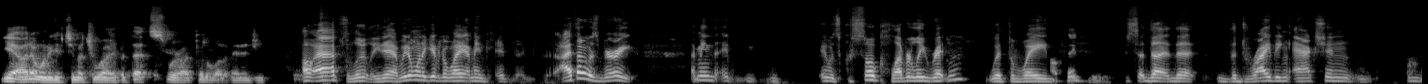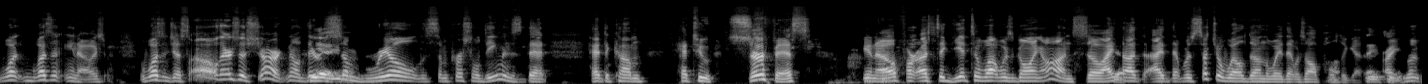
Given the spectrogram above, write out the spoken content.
yeah, I don't want to give too much away, but that's where I put a lot of energy. Oh, absolutely. Yeah, we don't want to give it away. I mean, it, I thought it was very. I mean, it, it was so cleverly written with the way Oh, thank you. so the the the driving action what wasn't you know it wasn't just oh there's a shark no there's Yeah, yeah. some real some personal demons that had to come had to surface you know mm-hmm. for us to get to what was going on so i Yeah. thought I, that was such a well done the way that was all pulled together Thank right you. luke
